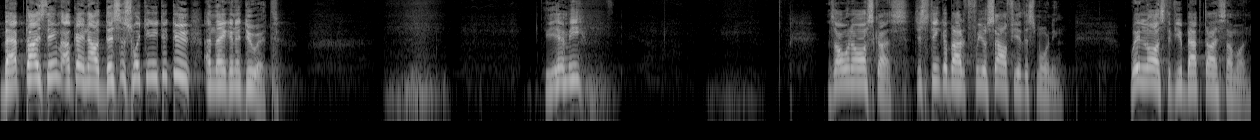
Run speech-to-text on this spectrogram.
Baptize them. Okay, now this is what you need to do, and they're going to do it. You hear me? So I want to ask us, just think about it for yourself here this morning. When last have you baptized someone?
